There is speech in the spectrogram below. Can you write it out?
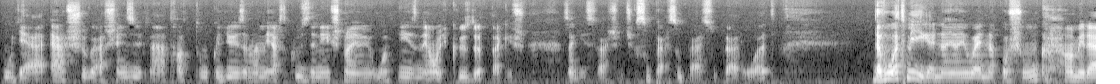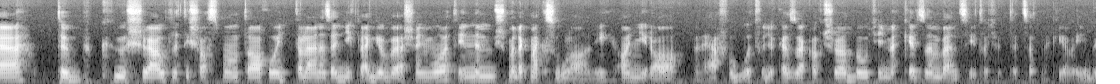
ugye első versenyzőt láthattunk a győzelemért küzdeni, és nagyon jó volt nézni, ahogy küzdöttek, és az egész verseny csak szuper, szuper, szuper volt. De volt még egy nagyon jó egynaposunk, amire több külső outlet is azt mondta, hogy talán az egyik legjobb verseny volt. Én nem ismerek megszólalni, annyira elfogult vagyok ezzel kapcsolatban, úgyhogy megkérdezem Bencét, hogy hogy tetszett neki a VB.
